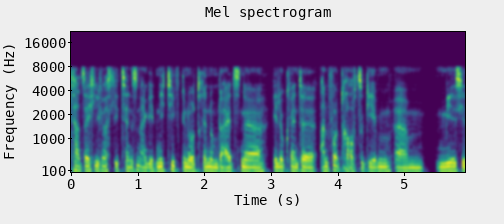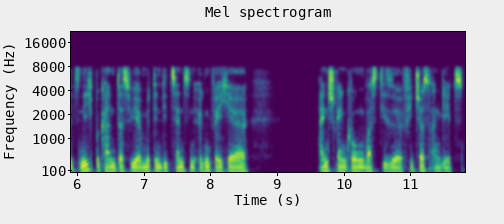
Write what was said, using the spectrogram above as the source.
tatsächlich, was Lizenzen angeht, nicht tief genug drin, um da jetzt eine eloquente Antwort drauf zu geben. Ähm, mir ist jetzt nicht bekannt, dass wir mit den Lizenzen irgendwelche Einschränkungen, was diese Features angeht,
